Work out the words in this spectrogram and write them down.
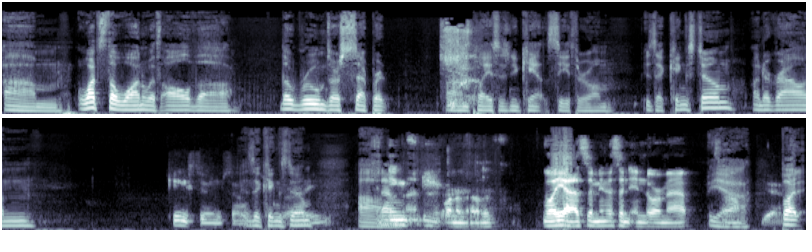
um what's the one with all the the rooms are separate um, places and you can't see through them. Is it King's Tomb? Underground? King's Tomb sounds Is it King's right. Tomb? Um, No. One of those. Well, yeah, that's I mean that's an indoor map. so- Yeah. Yeah. But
